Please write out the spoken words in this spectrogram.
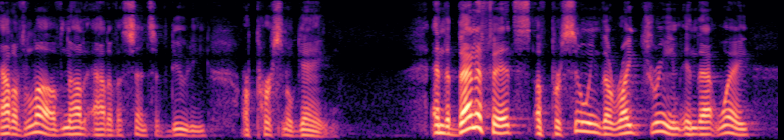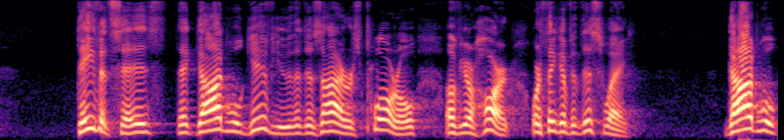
out of love, not out of a sense of duty or personal gain. And the benefits of pursuing the right dream in that way, David says that God will give you the desires, plural, of your heart. Or think of it this way God will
